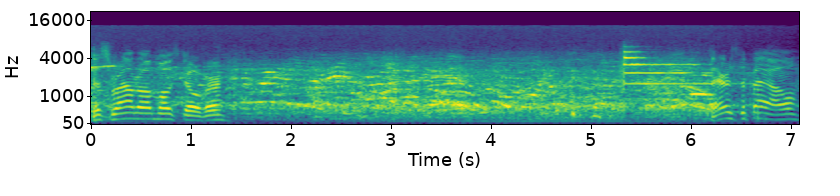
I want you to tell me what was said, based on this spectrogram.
This round almost over. There's the bell.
